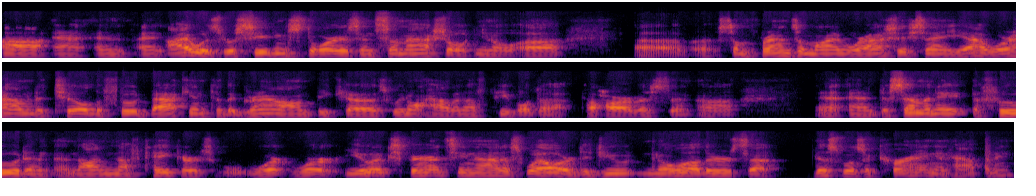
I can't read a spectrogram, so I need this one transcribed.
Uh, and, and, I was receiving stories and some actual, you know, uh, uh, some friends of mine were actually saying, yeah, we're having to till the food back into the ground because we don't have enough people to, to harvest and, uh, and, and disseminate the food and, and, not enough takers. Were, were you experiencing that as well, or did you know others that this was occurring and happening?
